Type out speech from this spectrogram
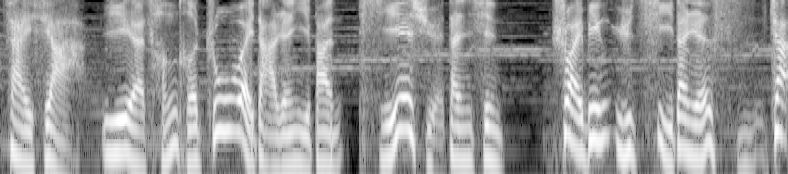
在下也曾和诸位大人一般铁血丹心，率兵与契丹人死战，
